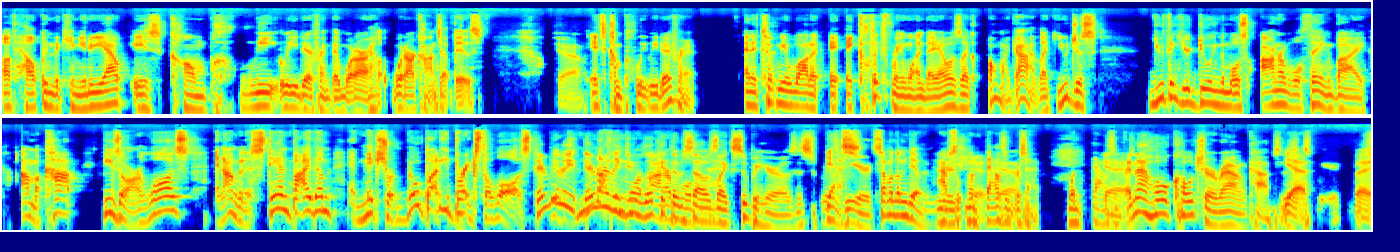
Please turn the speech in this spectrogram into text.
of helping the community out is completely different than what our what our concept is. yeah. It's completely different. And it took me a while to it, it clicked for me one day. I was like, "Oh my god, like you just you think you're doing the most honorable thing by I'm a cop, these are our laws, and I'm going to stand by them and make sure nobody breaks the laws." They really, There's they really do look at themselves like superheroes. It's, it's yes, weird. Some of them do. Absolutely, one thousand percent, one thousand. and that whole culture around cops is Yeah. just weird. But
